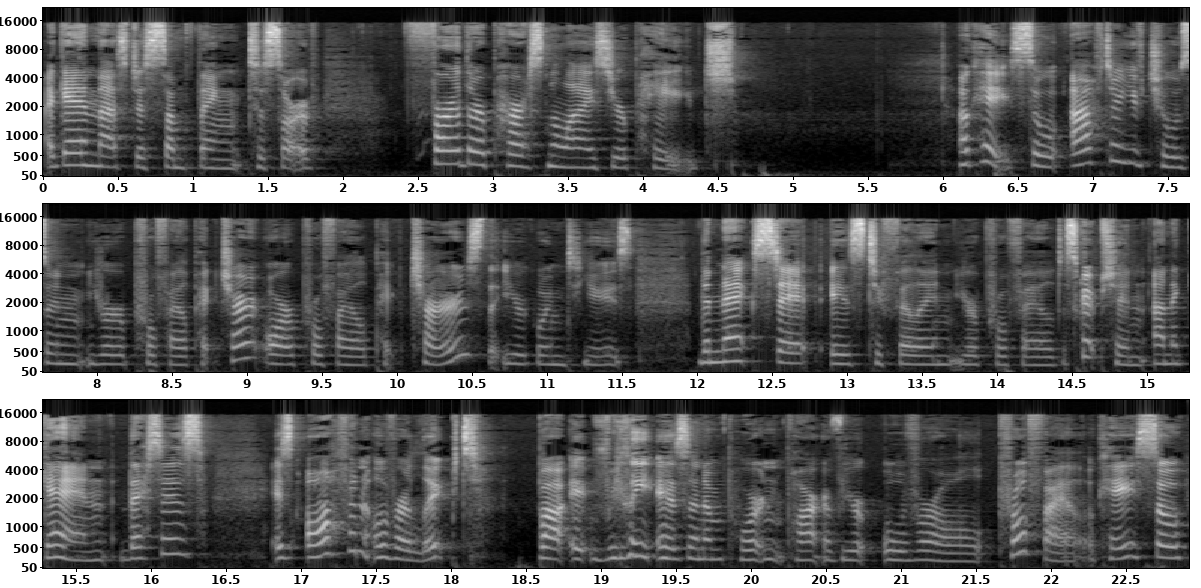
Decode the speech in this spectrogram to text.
again, that's just something to sort of further personalize your page. Okay, so after you've chosen your profile picture or profile pictures that you're going to use, the next step is to fill in your profile description. And again, this is is often overlooked but it really is an important part of your overall profile. Okay, so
